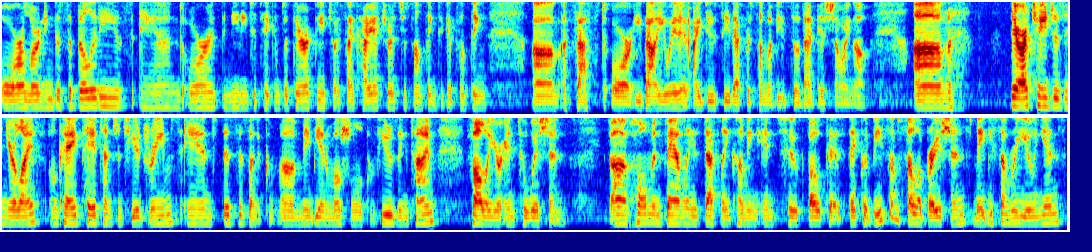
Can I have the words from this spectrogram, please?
or learning disabilities and or needing to take them to therapy to a psychiatrist or something to get something um, assessed or evaluated. I do see that for some of you so that is showing up. Um, there are changes in your life okay? Pay attention to your dreams and this is a, uh, maybe an emotional confusing time. Follow your intuition. Uh, home and family is definitely coming into focus. There could be some celebrations maybe some reunions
